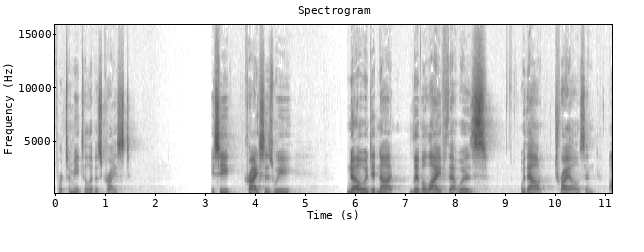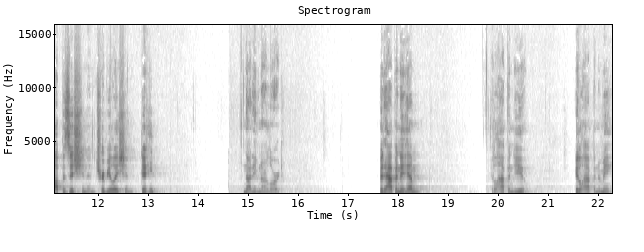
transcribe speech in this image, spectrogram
For to me to live as Christ. You see, Christ, as we know, did not live a life that was without trials and opposition and tribulation, did he? Not even our Lord. If it happened to him, it'll happen to you. It'll happen to me.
